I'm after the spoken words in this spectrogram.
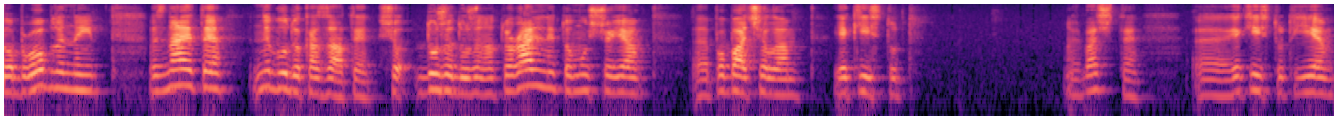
оброблений, ви знаєте, не буду казати, що дуже-дуже натуральний, тому що я е, побачила якісь тут, ось бачите, е, якісь тут є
